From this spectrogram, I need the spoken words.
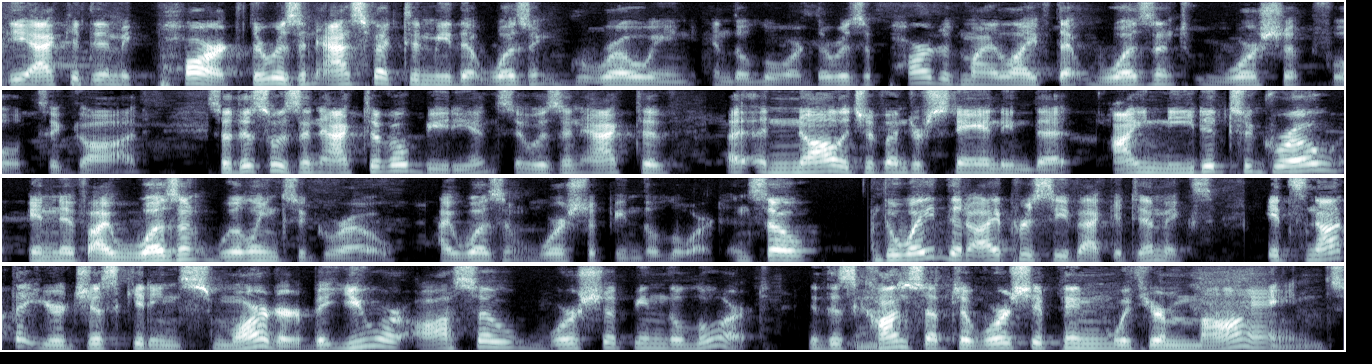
the academic part, there was an aspect of me that wasn't growing in the Lord. There was a part of my life that wasn't worshipful to God. So this was an act of obedience. It was an act of a knowledge of understanding that I needed to grow. And if I wasn't willing to grow, I wasn't worshiping the Lord. And so the way that I perceive academics, it's not that you're just getting smarter, but you are also worshiping the Lord. This yes. concept of worshiping with your mind,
